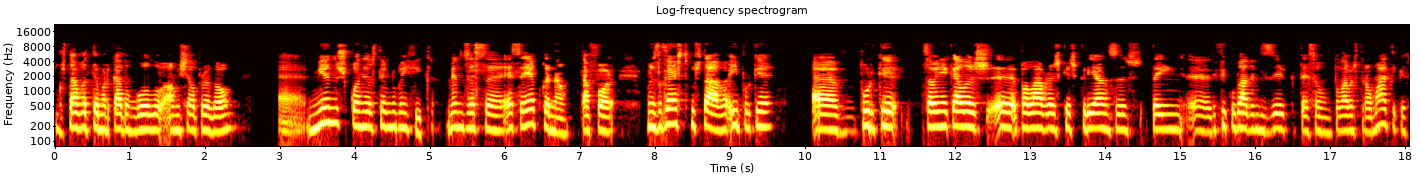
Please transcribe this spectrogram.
Gostava de ter marcado um golo ao Michel Pradom, eh, menos quando ele esteve no Benfica. Menos essa, essa época, não, está fora. Mas de resto gostava. E porquê? Ah, porque, sabem aquelas eh, palavras que as crianças têm eh, dificuldade em dizer, que são palavras traumáticas,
